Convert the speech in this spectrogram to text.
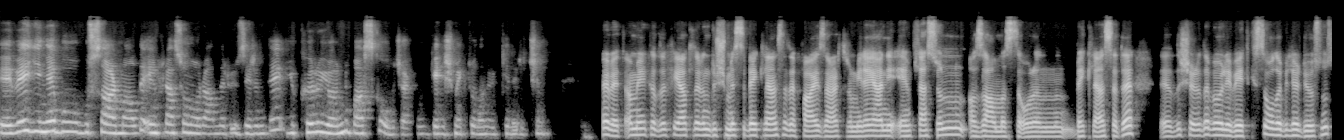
E, ve yine bu, bu sarmalda enflasyon oranları üzerinde yukarı yönlü baskı olacak bu gelişmekte olan ülkeler için. Evet, Amerika'da fiyatların düşmesi beklense de faiz artırımıyla yani enflasyonun azalması oranının beklense de e, dışarıda böyle bir etkisi olabilir diyorsunuz.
